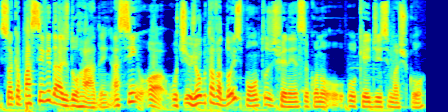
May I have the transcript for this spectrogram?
Só que a passividade do Harden, assim, ó, o, o jogo tava dois pontos de diferença quando o, o KD se machucou.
